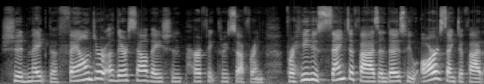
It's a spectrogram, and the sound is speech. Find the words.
should make the founder of their salvation perfect through suffering. For he who sanctifies and those who are sanctified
